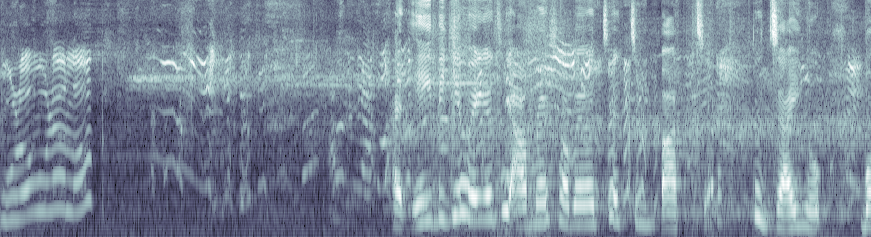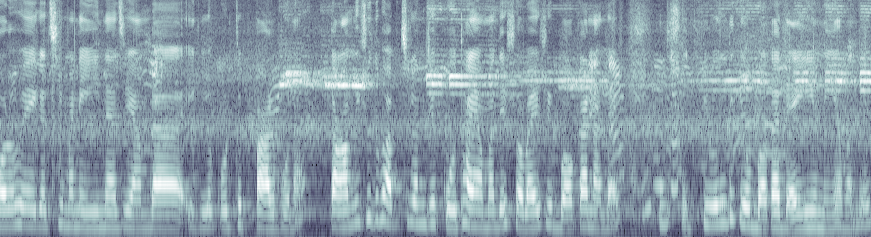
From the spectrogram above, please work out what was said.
বুড়ো বুড়ো লোক আর এই দিকে হয়ে গেছি আমরা সবাই হচ্ছে হচ্ছে বাচ্চা। তো যাই হোক, বড় হয়ে গেছি মানে এই না যে আমরা এগুলো করতে পারব না। তা আমি শুধু ভাবছিলাম যে কোথায় আমাদের সবাই এসে বকা না দেয়। কিন্তু সত্যি বলতে কেউ বকা দেয়ই নেই আমাদের।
